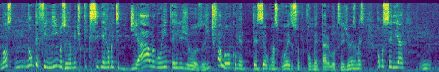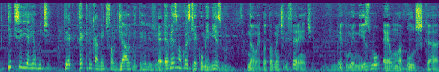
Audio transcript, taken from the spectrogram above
nós não definimos realmente o que, que seria realmente diálogo interreligioso. A gente falou, aconteceu algumas coisas sobre comentário outras religiões, mas como seria. hum, O que, que seria realmente, te- tecnicamente falando, diálogo interreligioso? É, é a mesma coisa que ecumenismo? Não, é totalmente diferente. Ecumenismo é uma busca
